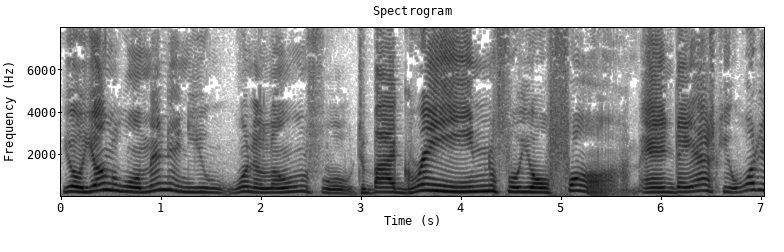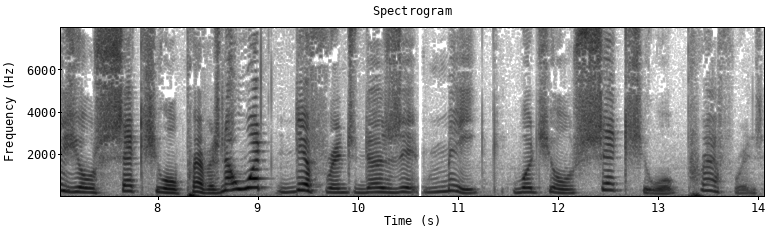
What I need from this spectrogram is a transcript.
you're a young woman and you want a loan for to buy grain for your farm. And they ask you what is your sexual preference? Now what difference does it make what your sexual preference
